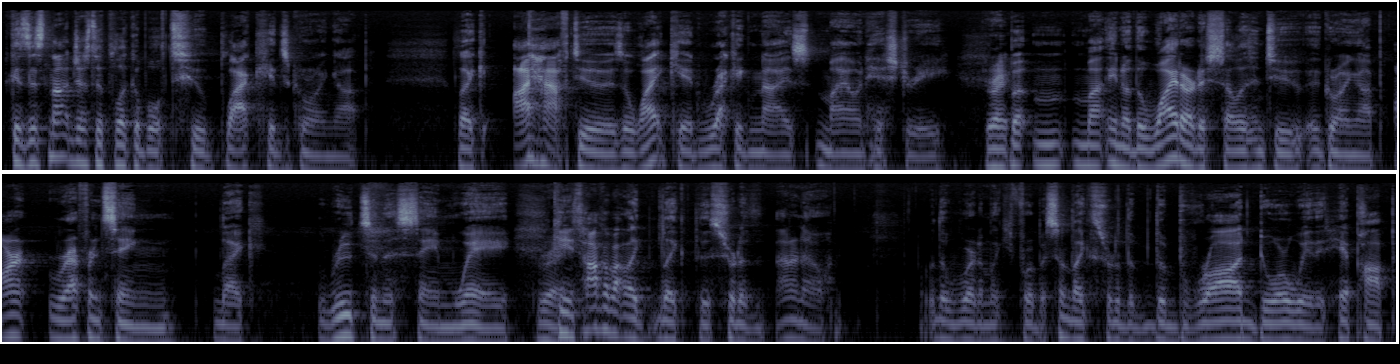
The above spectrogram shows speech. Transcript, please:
because it's not just applicable to black kids growing up like I have to as a white kid recognize my own history Right. but my you know the white artists I listen to uh, growing up aren't referencing like roots in the same way Right. can you talk about like like the sort of I don't know the word I'm looking for, but some like sort of the, the broad doorway that hip hop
